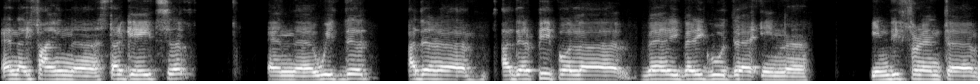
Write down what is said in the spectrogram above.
and I find uh, Stargaze uh, and uh, with the other uh, other people uh, very very good uh, in uh, in different uh,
